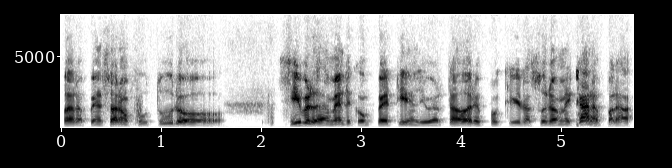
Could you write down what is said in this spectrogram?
para pensar un futuro, sí, verdaderamente competir en Libertadores, porque la Sudamericana para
